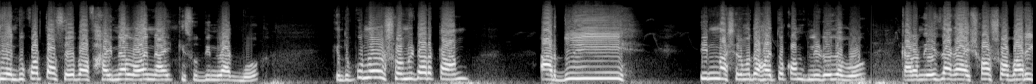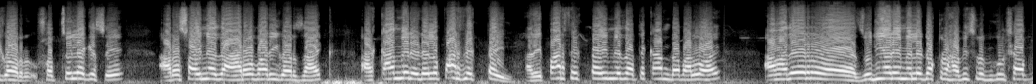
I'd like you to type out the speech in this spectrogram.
যেহেতু করতেছে বা ফাইনাল হয় নাই, কিছুদিন লাগবো, কিন্তু পনেরোশো মিটার কাম, আর দুই তিন মাসের মধ্যে হয়তো কমপ্লিট হয়ে যাব, কারণ এই জায়গায় শ শ বাড়িঘর সব চলে গেছে আরও চাই না যে আরও বাড়িঘর যাক। আর কামের এটা হলো পারফেক্ট টাইম আর এই পারফেক্ট টাইমে যাতে কামটা ভালো হয়, আমাদের junior M L A doctor Hafiz Rafiqul Saheb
